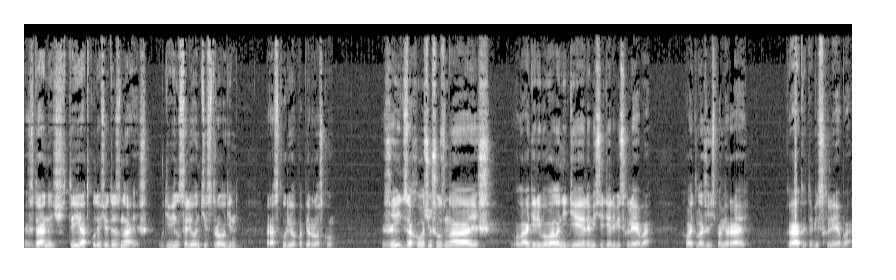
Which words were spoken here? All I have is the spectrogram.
«Жданыч, ты откуда все это знаешь?» – удивился Леонтий Строгин, раскуривая папироску. «Жить захочешь – узнаешь. В лагере бывало неделями сидели без хлеба. Хоть ложись, помирай. Как это без хлеба?»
